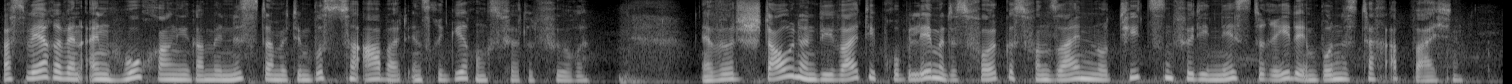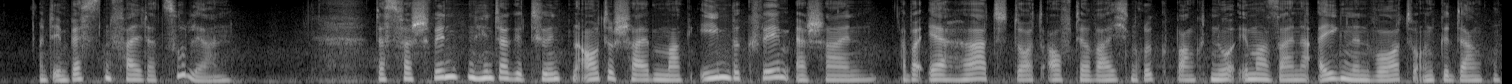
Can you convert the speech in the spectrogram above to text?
Was wäre, wenn ein hochrangiger Minister mit dem Bus zur Arbeit ins Regierungsviertel führe? Er würde staunen, wie weit die Probleme des Volkes von seinen Notizen für die nächste Rede im Bundestag abweichen und im besten Fall dazulernen. Das Verschwinden hinter getönten Autoscheiben mag ihm bequem erscheinen, aber er hört dort auf der weichen Rückbank nur immer seine eigenen Worte und Gedanken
